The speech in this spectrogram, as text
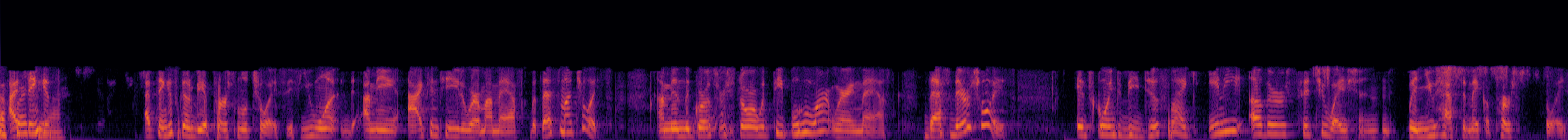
Of I course think you it's are. I think it's going to be a personal choice. If you want, I mean, I continue to wear my mask, but that's my choice. I'm in the grocery store with people who aren't wearing masks. That's their choice. It's going to be just like any other situation when you have to make a personal choice.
